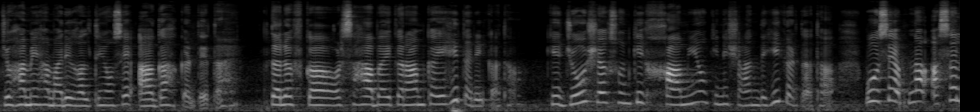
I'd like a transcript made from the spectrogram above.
جو ہمیں ہماری غلطیوں سے آگاہ کر دیتا ہے۔ طلف کا اور صحابہ کرام کا یہی طریقہ تھا۔ کہ جو شخص ان کی خامیوں کی نشاندہی کرتا تھا، وہ اسے اپنا اصل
